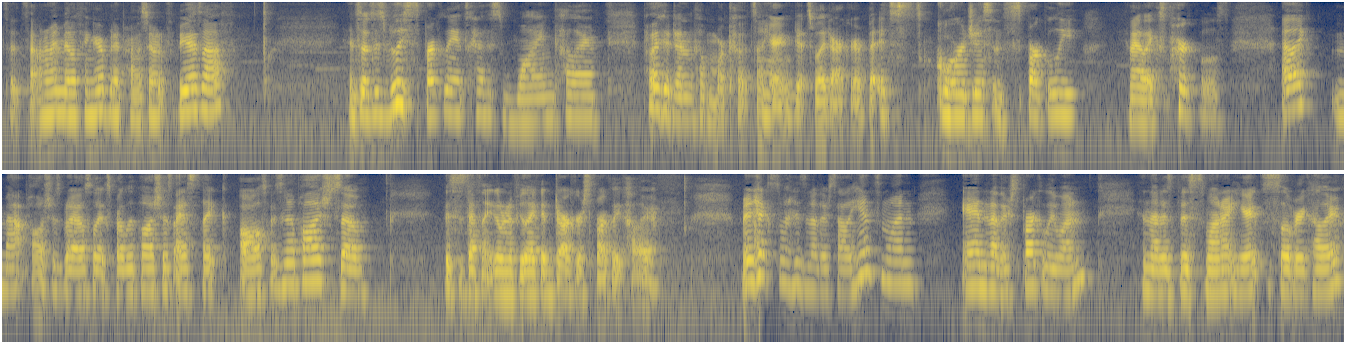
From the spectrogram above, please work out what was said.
So it's that one on my middle finger, but I promise I won't flip you guys off. And so it's just really sparkly. It's kind of this wine color. Probably could have done a couple more coats on here and it gets really darker. But it's gorgeous and sparkly. And I like sparkles. I like matte polishes, but I also like sparkly polishes. I just like all sorts of nail polish. So this is definitely a good one if you like a darker sparkly color. My next one is another Sally Hansen one and another sparkly one. And that is this one right here. It's a silvery color.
